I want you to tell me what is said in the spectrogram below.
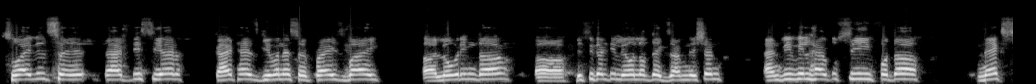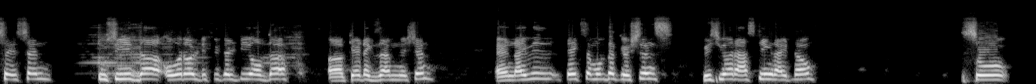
So I will say that this year, CAT has given a surprise by uh, lowering the uh, difficulty level of the examination, and we will have to see for the next session to see the overall difficulty of the uh, CAT examination. And I will take some of the questions which you are asking right now. So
